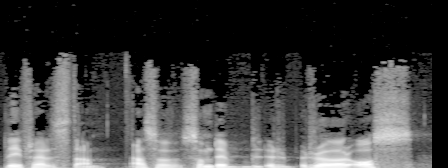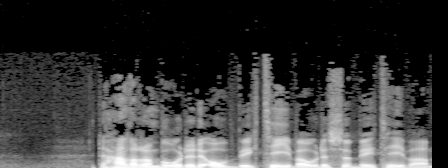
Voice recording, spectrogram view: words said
blir frälsta. Alltså som det rör oss. Det handlar om både det objektiva och det subjektiva.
